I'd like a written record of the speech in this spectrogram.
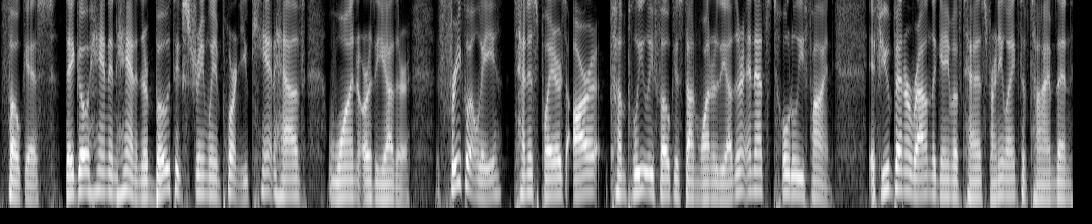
focus, they go hand in hand and they're both extremely important. You can't have one or the other. Frequently, tennis players are completely focused on one or the other, and that's totally fine. If you've been around the game of tennis for any length of time, then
